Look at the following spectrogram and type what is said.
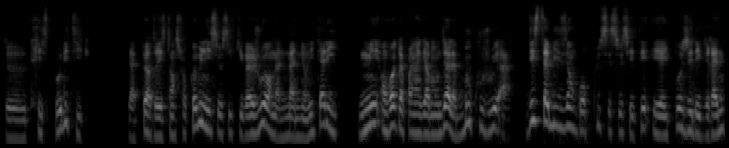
de crise politique, la peur de l'extension communiste aussi qui va jouer en Allemagne et en Italie. Mais on voit que la Première Guerre mondiale a beaucoup joué à déstabiliser encore plus ces sociétés et à y poser les graines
